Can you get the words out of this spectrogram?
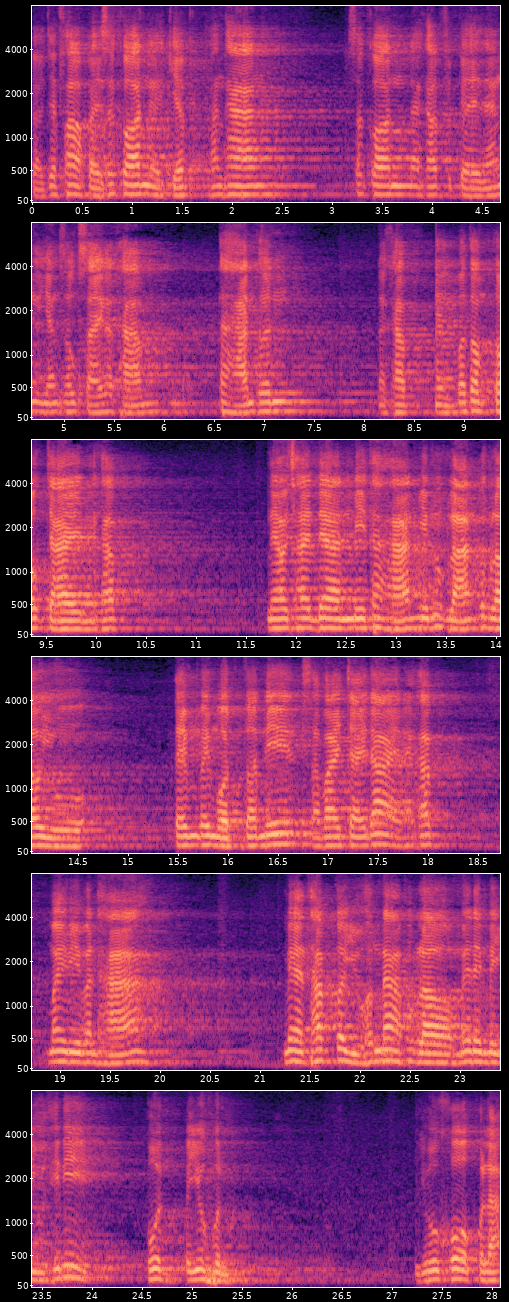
ก็จะเฝ้าไปสะกอนเนี่ยเก็บห่างๆสะก้อนนะครับสิไปหยังยังสงสัยก็ถามทหารเพิ่นนะครับก็ต้องตกใจนะครับ แนวชายแดนมีทหารมีลูกหลานพวกเราอยู่ เต็มไปหมดตอนนี้สบายใจได้นะครับ ไม่มีปัญหา แม่ทัพก็อยู่ข้างหน้าพวกเราไม่ได้มาอยู่ที่นี่ พุ่นไปอยู่พุ่นอยู่โคกคุละ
